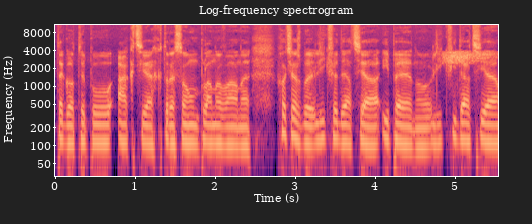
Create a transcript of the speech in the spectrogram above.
tego typu typu akcjach, które są planowane, chociażby likwidacja IPN-u, likwidacja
